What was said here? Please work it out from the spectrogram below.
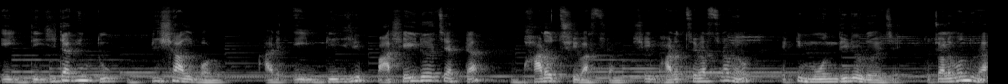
এই দিঘিটা কিন্তু বিশাল বড়, আর এই দিঘির পাশেই রয়েছে একটা ভারত সেবাশ্রম। সেই ভারত সেবাশ্রমেও একটি মন্দিরও রয়েছে। তো চলো বন্ধুরা,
